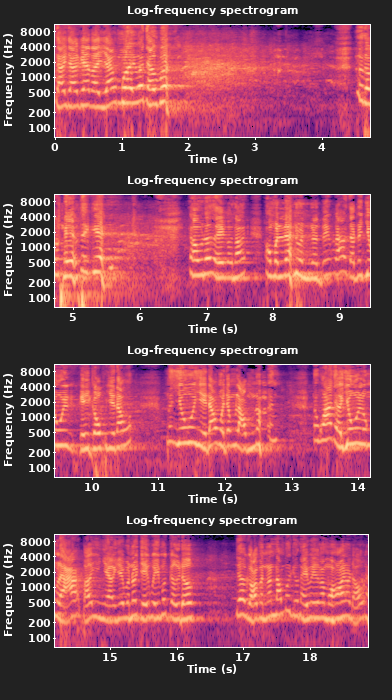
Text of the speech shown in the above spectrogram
trời trời nghe thầy giảng mê quá trời mê. Tôi tội hiểu thế kia. Ông nói thiệt còn nói ông mình lên mình, mình tiếng báo tao nó vui kỳ cục gì đâu nó vui gì đâu mà trong lòng nó nó quá trời vui luôn lạ. Bởi vì nhờ vậy mà nói chuyện bị mới cười được. Chứ gọi mình nó nóng cái kiểu này mồ hôi nó đổ nè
